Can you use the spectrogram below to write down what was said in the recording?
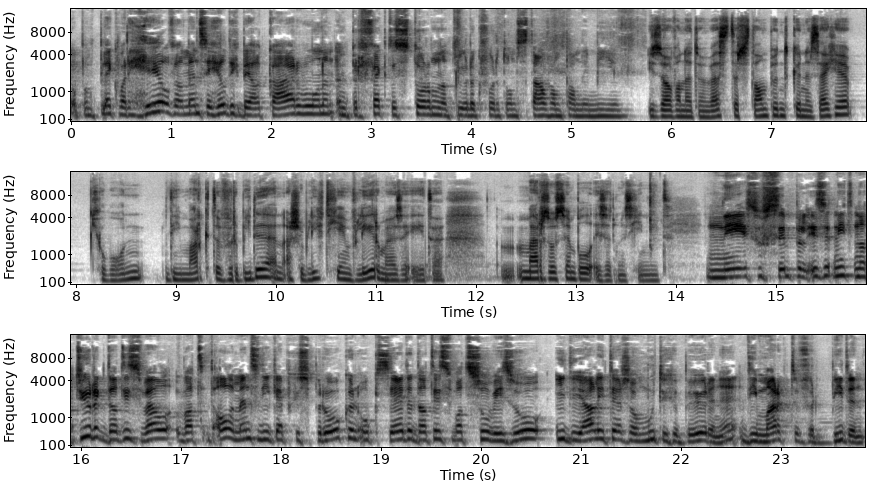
op een plek waar heel veel mensen heel dicht bij elkaar wonen, een perfecte storm natuurlijk voor het ontstaan van pandemieën. Je zou vanuit een westers standpunt kunnen zeggen, gewoon die markten verbieden en alsjeblieft geen vleermuizen eten. Maar zo simpel is het misschien niet. Nee, zo simpel is het niet. Natuurlijk, dat is wel wat alle mensen die ik heb gesproken ook zeiden. Dat is wat sowieso idealiter zou moeten gebeuren. Hè? Die markt te verbieden.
